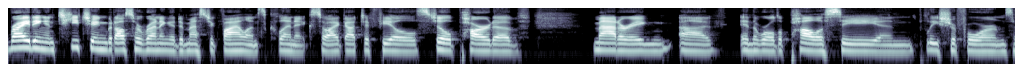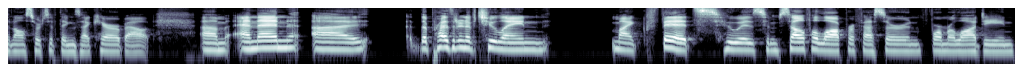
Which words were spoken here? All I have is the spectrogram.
writing and teaching, but also running a domestic violence clinic. So I got to feel still part of mattering uh, in the world of policy and police reforms and all sorts of things I care about. Um, and then uh, the president of Tulane Mike Fitts, who is himself a law professor and former law dean,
